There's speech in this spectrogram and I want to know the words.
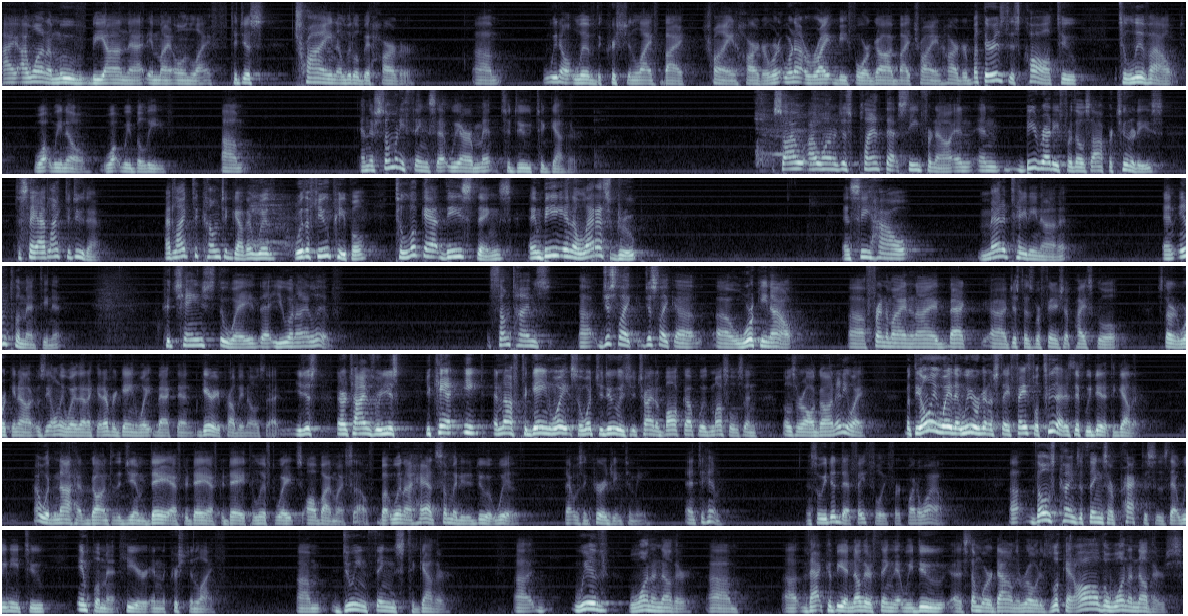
I, I want to move beyond that in my own life to just trying a little bit harder. Um, we don't live the Christian life by trying harder. We're, we're not right before God by trying harder. But there is this call to, to live out what we know, what we believe. Um, and there's so many things that we are meant to do together. So I, I want to just plant that seed for now and, and be ready for those opportunities to say, I'd like to do that. I'd like to come together with, with a few people to look at these things and be in a lettuce group and see how meditating on it and implementing it could change the way that you and I live. Sometimes, uh, just like, just like uh, uh, working out, a friend of mine and I, back uh, just as we're finished up high school, started working out. It was the only way that I could ever gain weight back then. Gary probably knows that. You just, there are times where you just you can't eat enough to gain weight, so what you do is you try to bulk up with muscles, and those are all gone anyway. But the only way that we were going to stay faithful to that is if we did it together. I would not have gone to the gym day after day after day to lift weights all by myself. But when I had somebody to do it with, that was encouraging to me and to him. And so we did that faithfully for quite a while. Uh, those kinds of things are practices that we need to implement here in the Christian life um, doing things together uh, with one another. Um, uh, that could be another thing that we do uh, somewhere down the road is look at all the one another's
